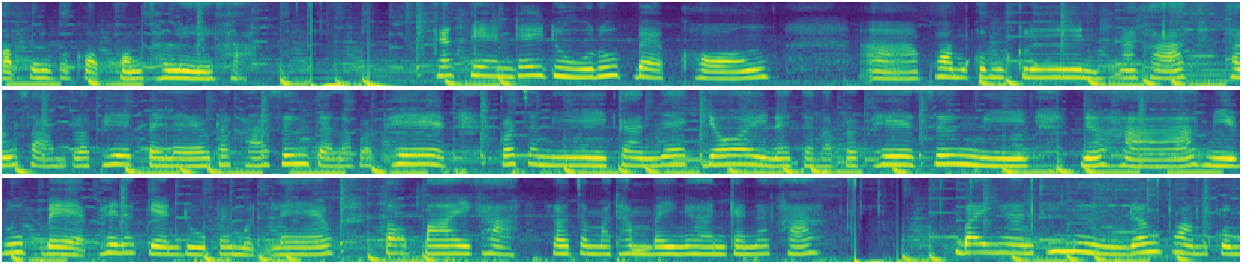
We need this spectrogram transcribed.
กับองค์ประกอบของทะเลค่ะ นักเรียนได้ดูรูปแบบของ ความกลมกลืนนะคะ ทั้ง 3 ประเภทไปแล้วนะคะ ซึ่งแต่ละประเภทก็จะมีการแยกย่อยในแต่ละประเภท ซึ่งมีเนื้อหามีรูปแบบให้นักเรียนดูไปหมดแล้ว ต่อไปค่ะ เราจะมาทำใบงานกันนะคะใบงานที่ 1 เรื่องความกลม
